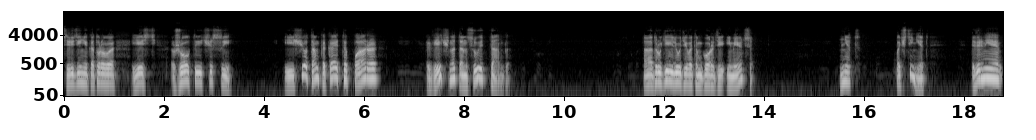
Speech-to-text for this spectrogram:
середине которого есть желтые часы. И еще там какая-то пара вечно танцует танго. А другие люди в этом городе имеются? Нет, почти нет. Вернее,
